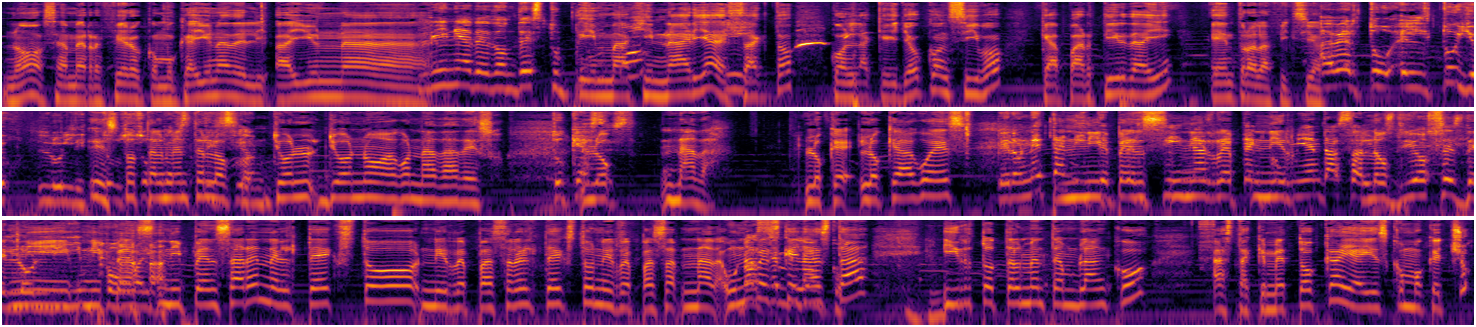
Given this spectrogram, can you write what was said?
No, o sea, me refiero como que hay una deli- hay una Línea de dónde es tu punto. imaginaria, exacto, con la que yo concibo que a partir de ahí entro a la ficción. A ver, tú, el tuyo, Luli. Es tu totalmente loco. Yo, yo no hago nada de eso. ¿Tú qué Lo- haces? Nada. Lo que, lo que hago es. Pero neta, ni te persinas, ni rep- te encomiendas a los dioses del ni, Olimpo. ni pens- ni pensar en el texto, ni repasar el texto, ni repasar nada. Una Vas vez que ya está, ir totalmente en blanco hasta que me toca y ahí es como que chuc,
